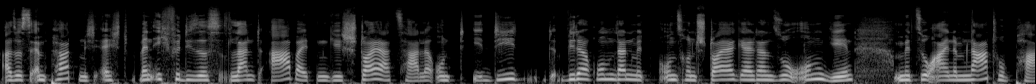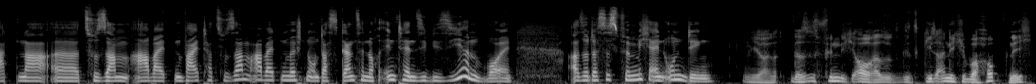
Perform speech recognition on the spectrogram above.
Also es empört mich echt, wenn ich für dieses Land arbeiten gehe, Steuer zahle und die wiederum dann mit unseren Steuergeldern so umgehen, mit so einem NATO-Partner äh, zusammenarbeiten, weiter zusammenarbeiten möchten und das Ganze noch intensivisieren wollen. Also das ist für mich ein Unding. Ja, das ist, finde ich auch. Also, das geht eigentlich überhaupt nicht.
